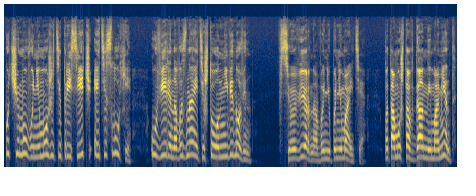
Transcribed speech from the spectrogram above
Почему вы не можете пресечь эти слухи? Уверена, вы знаете, что он невиновен. Все верно, вы не понимаете. Потому что в данный момент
